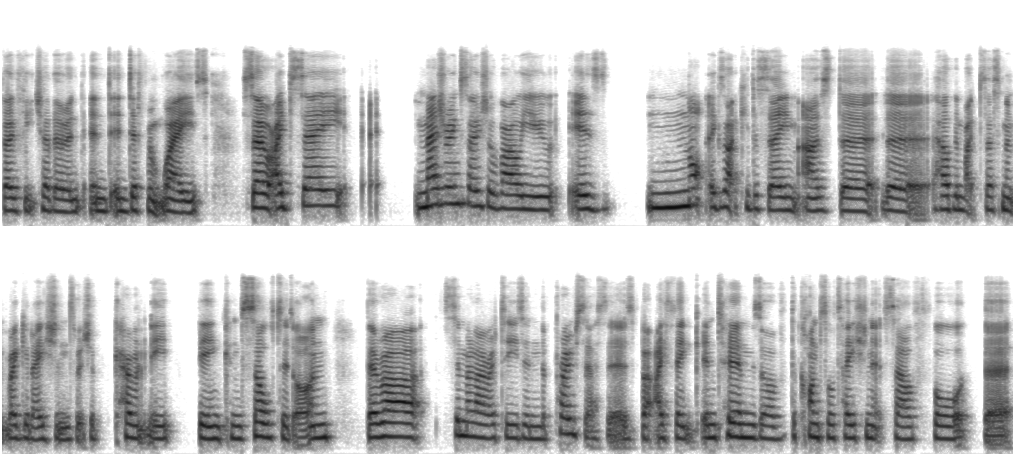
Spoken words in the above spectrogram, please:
both each other in, in, in different ways. So I'd say measuring social value is not exactly the same as the the health impact assessment regulations which are currently being consulted on. There are similarities in the processes but i think in terms of the consultation itself for the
